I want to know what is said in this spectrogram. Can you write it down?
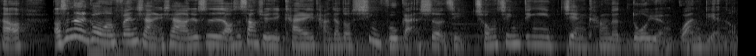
好，老师，那你跟我们分享一下，就是老师上学期开了一堂叫做“幸福感设计：重新定义健康的多元观点”哦。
